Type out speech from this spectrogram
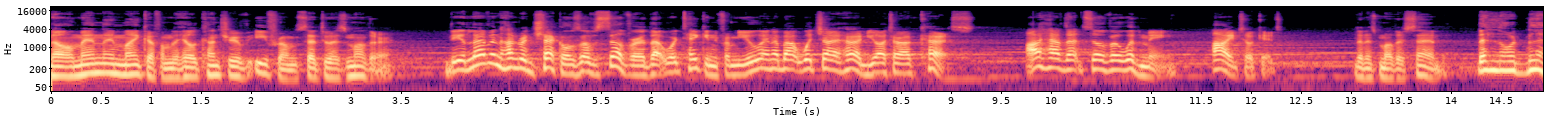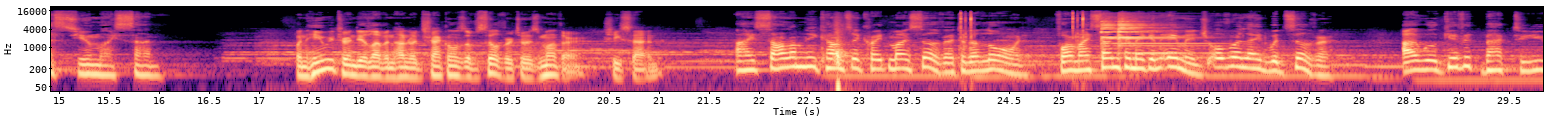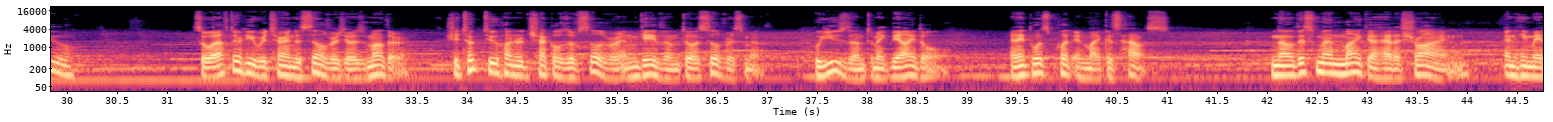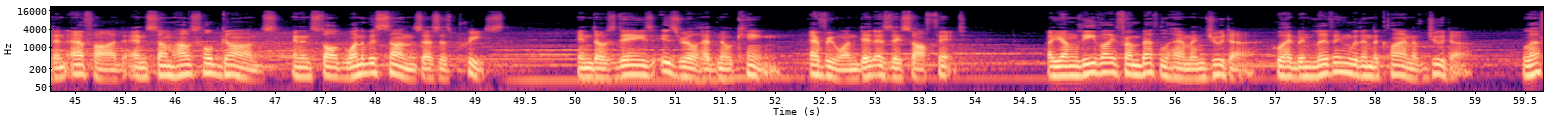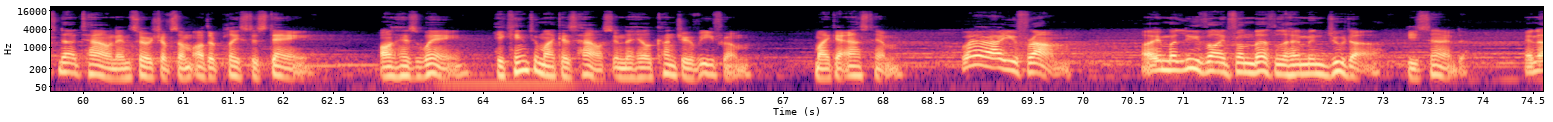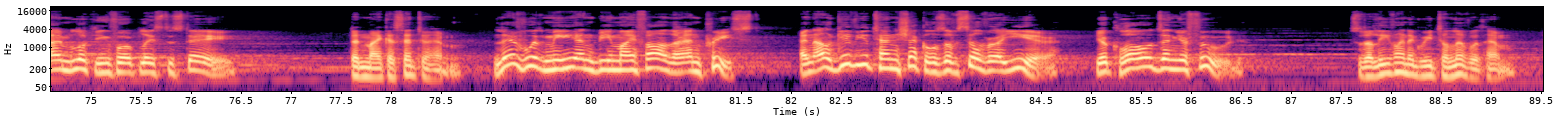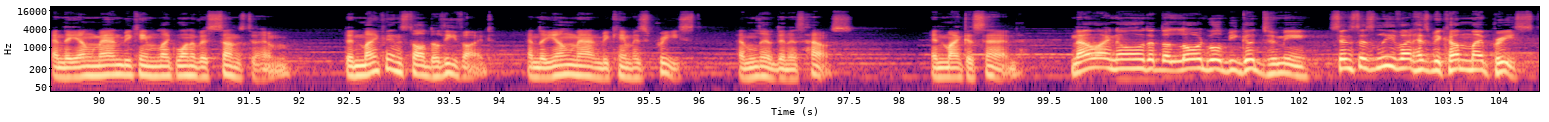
Now a man named Micah from the hill country of Ephraim said to his mother, The eleven hundred shekels of silver that were taken from you and about which I heard you utter a curse. I have that silver with me. I took it. Then his mother said, The Lord bless you, my son. When he returned the eleven hundred shekels of silver to his mother, she said, I solemnly consecrate my silver to the Lord, for my son to make an image overlaid with silver. I will give it back to you. So after he returned the silver to his mother, she took two hundred shekels of silver and gave them to a silversmith, who used them to make the idol, and it was put in Micah's house. Now this man Micah had a shrine, and he made an ephod and some household gods, and installed one of his sons as his priest. In those days Israel had no king, everyone did as they saw fit. A young Levite from Bethlehem in Judah, who had been living within the clan of Judah, left that town in search of some other place to stay. On his way, he came to Micah's house in the hill country of Ephraim. Micah asked him, Where are you from? I am a Levite from Bethlehem in Judah, he said, and I'm looking for a place to stay. Then Micah said to him, Live with me and be my father and priest, and I'll give you ten shekels of silver a year, your clothes and your food. So the Levite agreed to live with him, and the young man became like one of his sons to him. Then Micah installed the Levite, and the young man became his priest, and lived in his house. And Micah said, Now I know that the Lord will be good to me, since this Levite has become my priest.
